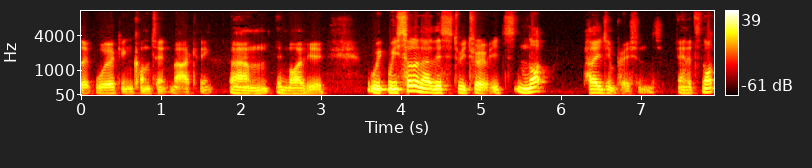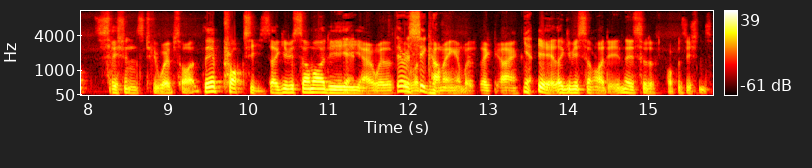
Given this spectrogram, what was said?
that work in content marketing um, in my view. We, we sort of know this to be true. It's not page impressions and it's not sessions to your website. They're proxies. They give you some idea, yeah. you know, whether they're people are coming and whether they're going. Yeah. yeah, they give you some idea and they're sort of propositions.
